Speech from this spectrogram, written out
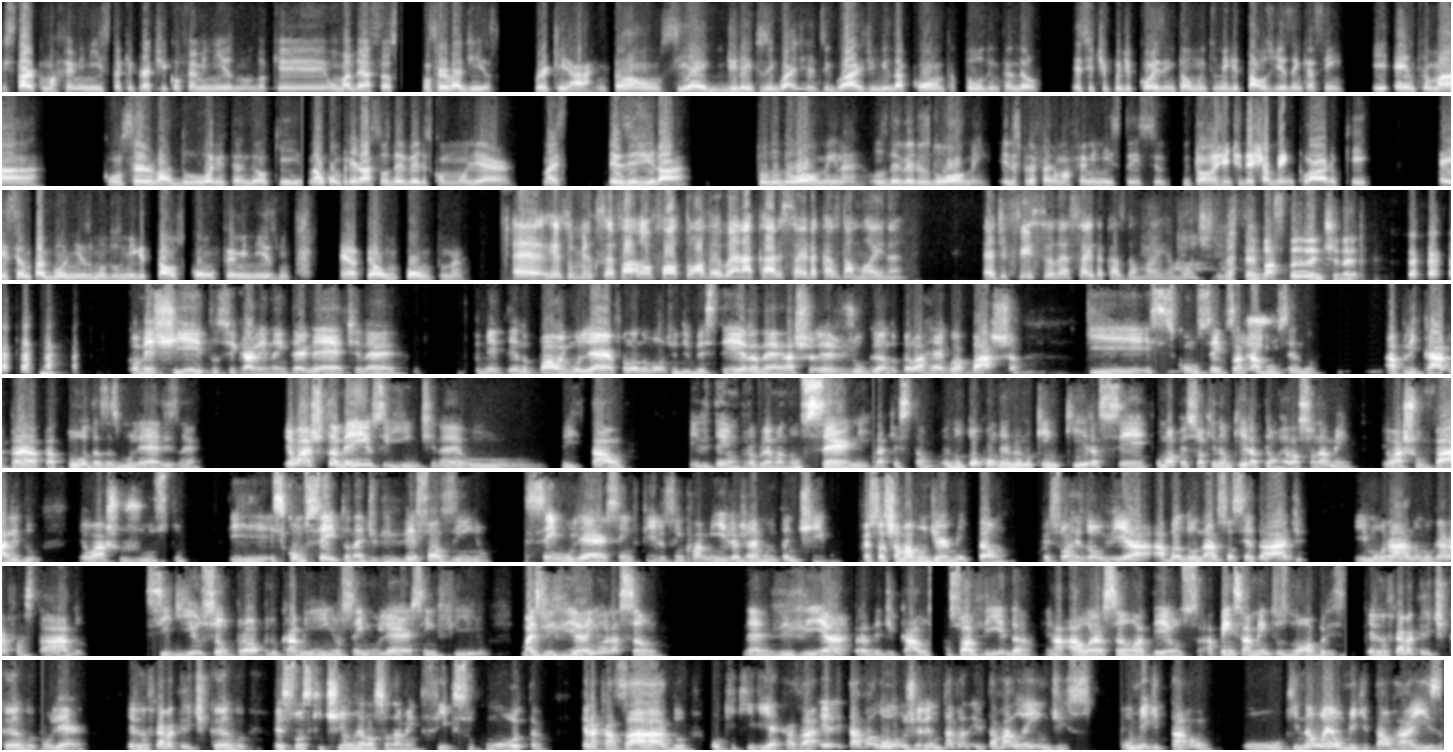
estar com uma feminista que pratica o feminismo do que uma dessas conservadias. Porque, ah, então, se é direitos iguais, direitos iguais, divida conta, tudo, entendeu? Esse tipo de coisa. Então, muitos migtaus dizem que, assim, entre uma conservadora, entendeu? Que não cumprirá seus deveres como mulher, mas exigirá tudo do homem, né? Os deveres do homem. Eles preferem uma feminista. Isso, então a gente deixa bem claro que esse antagonismo dos MGTOWs com o feminismo é até um ponto, né? É, resumindo o que você falou, falta uma vergonha na cara e sair da casa da mãe, né? É difícil, né, sair da casa da mãe, é muito difícil. É bastante, né? Comer cheetos, ficar ali na internet, né? Metendo pau em mulher, falando um monte de besteira, né? É, julgando pela régua baixa que esses conceitos acabam sendo aplicados para todas as mulheres, né? Eu acho também o seguinte, né? O Vital, ele tem um problema no cerne da questão. Eu não estou condenando quem queira ser uma pessoa que não queira ter um relacionamento. Eu acho válido, eu acho justo. E esse conceito, né, de viver sozinho, sem mulher, sem filho, sem família, já é muito antigo. As pessoas chamavam de ermitão. A pessoa resolvia abandonar a sociedade e morar num lugar afastado, seguir o seu próprio caminho, sem mulher, sem filho, mas vivia em oração, né? Vivia para dedicar a sua vida à oração, a Deus, a pensamentos nobres. Ele não ficava criticando mulher, ele não ficava criticando pessoas que tinham um relacionamento fixo com outra, era casado ou que queria casar, ele estava longe, ele não estava, ele estava além disso. O migtal, o, o que não é o migtal raiz,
